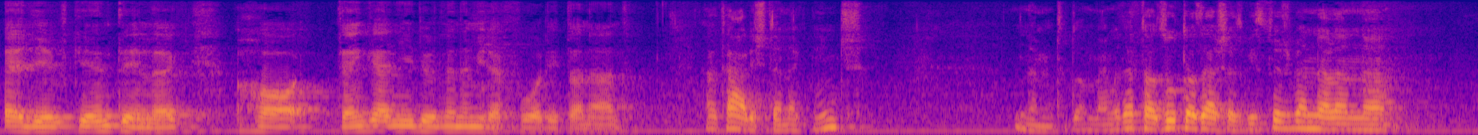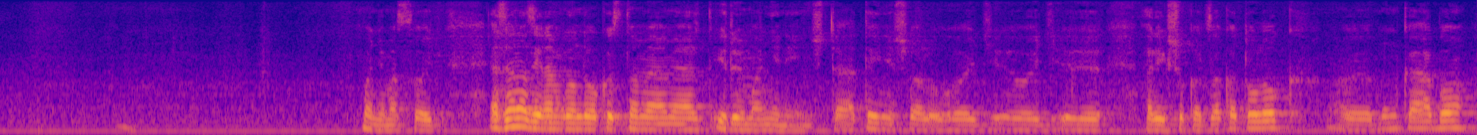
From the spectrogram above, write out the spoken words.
Egyébként tényleg, ha tengernyi időd lenne, mire fordítanád? Hát hál' Istennek nincs. Nem tudom meg. Tehát az utazás ez biztos benne lenne. Mondjam azt, hogy ezen azért nem gondolkoztam el, mert időm annyi nincs. Tehát tény is való, hogy, hogy elég sokat zakatolok munkába,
